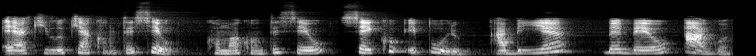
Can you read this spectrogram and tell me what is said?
é aquilo que aconteceu, como aconteceu, seco e puro. A Bia bebeu água.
